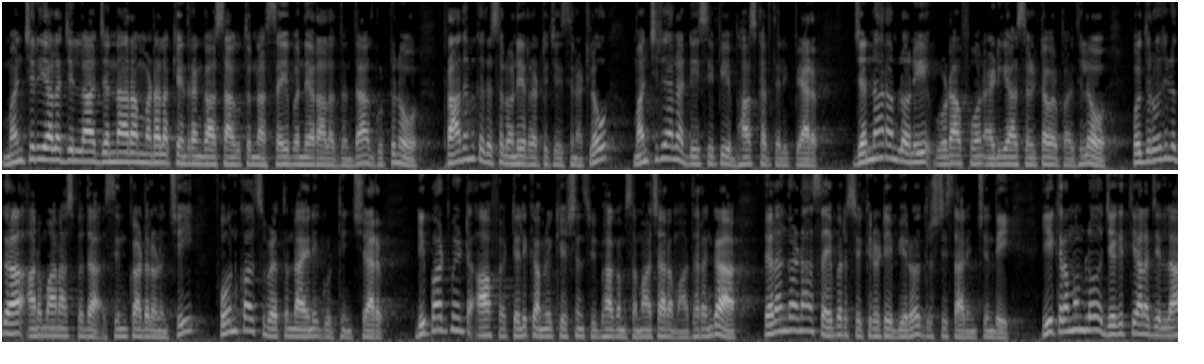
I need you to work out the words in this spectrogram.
మంచిర్యాల జిల్లా జన్నారం మండల కేంద్రంగా సాగుతున్న సైబర్ నేరాల దందా గుట్టును ప్రాథమిక దశలోనే రట్టు చేసినట్లు మంచిర్యాల డీసీపీ భాస్కర్ తెలిపారు. జన్నారంలోని వొడాఫోన్ ఐడియా సెల్ టవర్ పరిధిలో కొద్ది రోజులుగా అనుమానాస్పద సిమ్ కార్డుల నుంచి ఫోన్ కాల్స్ వెళుతున్నాయని గుర్తించారు. డిపార్ట్మెంట్ ఆఫ్ టెలికమ్యూనికేషన్స్ విభాగం సమాచారం ఆధారంగా తెలంగాణ సైబర్ సెక్యూరిటీ బ్యూరో దృష్టి సారించింది. ఈ క్రమంలో జగిత్యాల జిల్లా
